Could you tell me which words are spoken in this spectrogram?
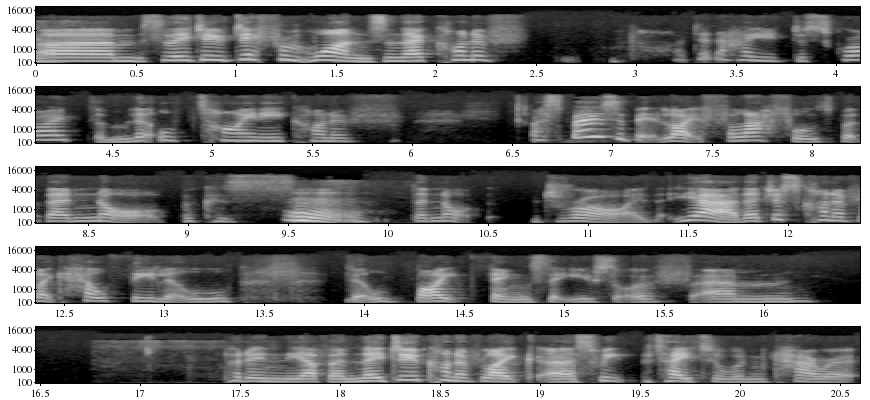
Um, so they do different ones, and they're kind of don't know how you describe them. Little tiny kind of, I suppose, a bit like falafels, but they're not because mm. they're not dry. Yeah, they're just kind of like healthy little little bite things that you sort of um put in the oven. They do kind of like uh, sweet potato and carrot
